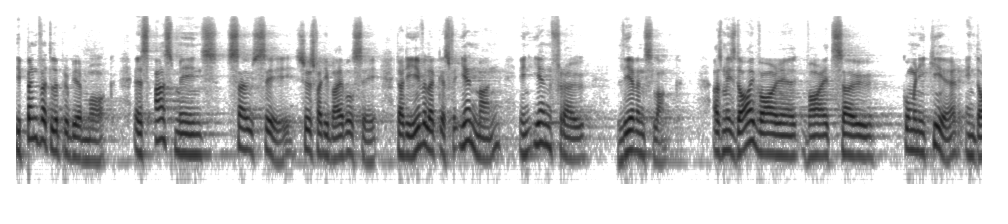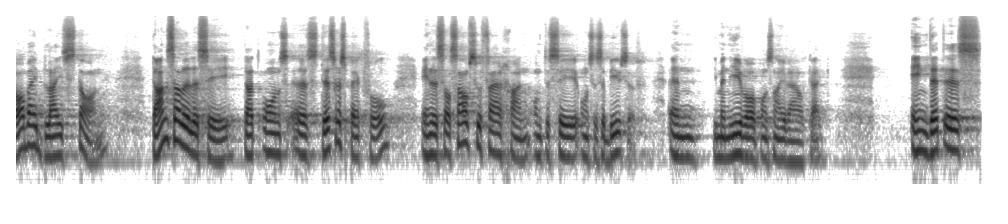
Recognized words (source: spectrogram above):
Die punt wat hulle probeer maak is as mens sou sê, soos wat die Bybel sê, dat die huwelik is vir een man en een vrou lewenslank. As mens daai waarheid waarheid sou kommunikeer en daarbey bly staan, dan sal hulle sê dat ons is disrespectful en hulle sal selfs so ver gaan om te sê ons is abusive in die manier waarop ons na die wêreld kyk. En dit is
